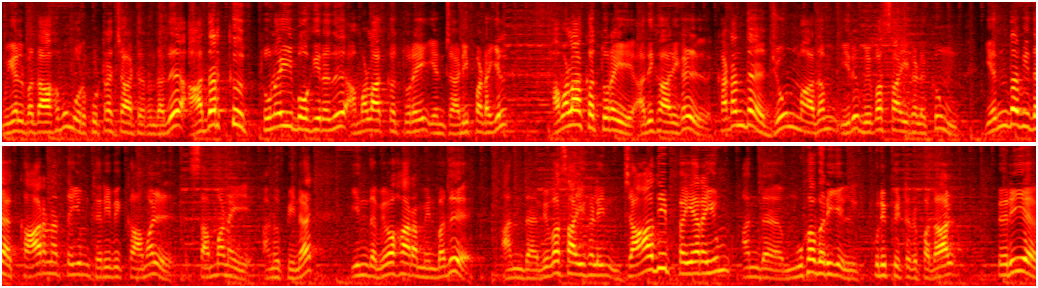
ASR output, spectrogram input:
முயல்வதாகவும் ஒரு குற்றச்சாட்டு இருந்தது. அதற்கு துணை போகிறது அமலாக்கத்துறை என்ற அடிப்படையில். அமலாக்கத்துறை அதிகாரிகள் கடந்த ஜூன் மாதம் இரு விவசாயிகளுக்கும் எந்தவித காரணத்தையும் தெரிவிக்காமல் சம்மனை அனுப்பினர். இந்த விவகாரம் என்பது அந்த விவசாயிகளின் ஜாதி பெயரையும் அந்த முகவரியில் குறிப்பிட்டிருப்பதால் பெரிய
